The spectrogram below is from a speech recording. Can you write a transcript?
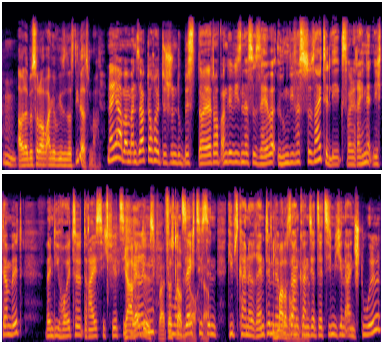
Hm. Aber da bist du darauf angewiesen, dass die das machen. Naja, aber man sagt doch heute schon, du bist darauf angewiesen, dass du selber irgendwie was zur Seite legst, weil rechnet nicht damit, wenn die heute 30, 40 Ja, Rente ist Quatsch, das glaub ich 65 auch, ja. sind, gibt's keine Rente mehr, wo du sagen kannst, jetzt setze ich mich in einen Stuhl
